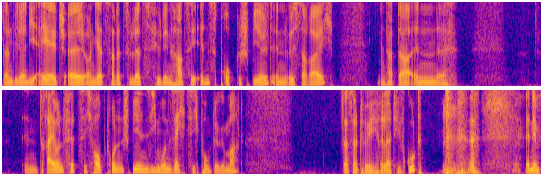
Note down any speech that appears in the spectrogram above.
dann wieder in die AHL und jetzt hat er zuletzt für den HC Innsbruck gespielt in Österreich und hat da in, äh, in 43 Hauptrundenspielen 67 Punkte gemacht. Das ist natürlich relativ gut. Mhm. In den,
